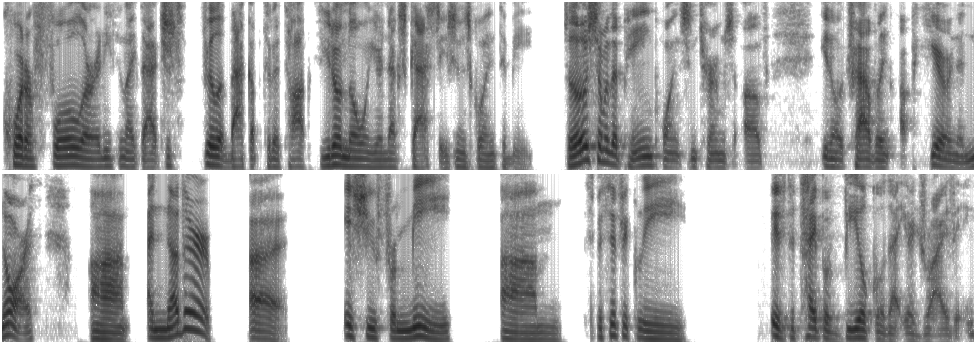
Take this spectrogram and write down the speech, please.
quarter full or anything like that. Just fill it back up to the top you don't know when your next gas station is going to be. So those are some of the pain points in terms of, you know, traveling up here in the north. Um, another uh, issue for me, um, specifically is the type of vehicle that you're driving.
